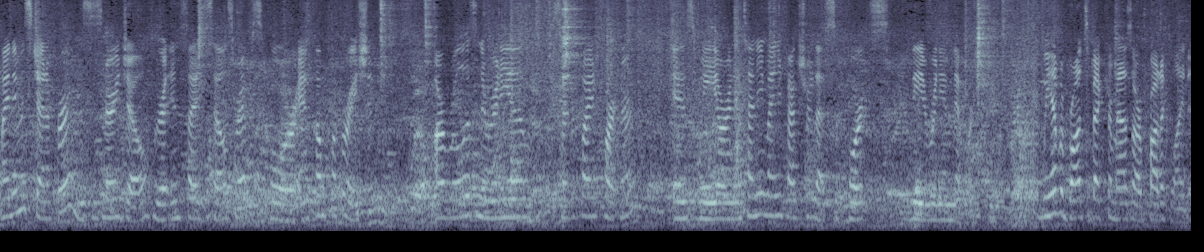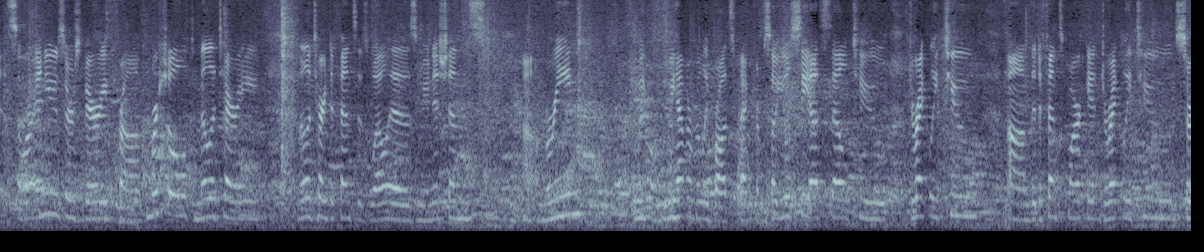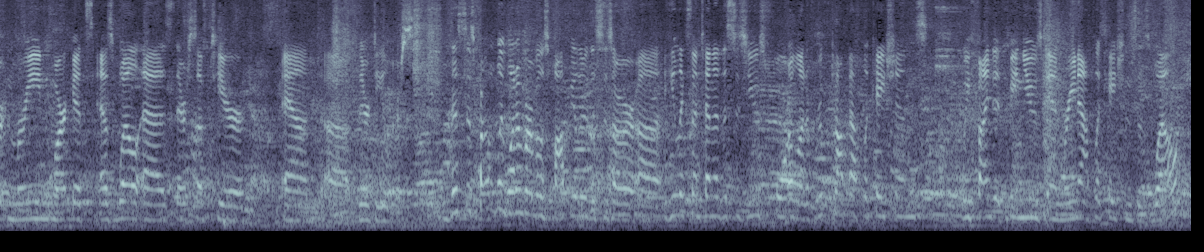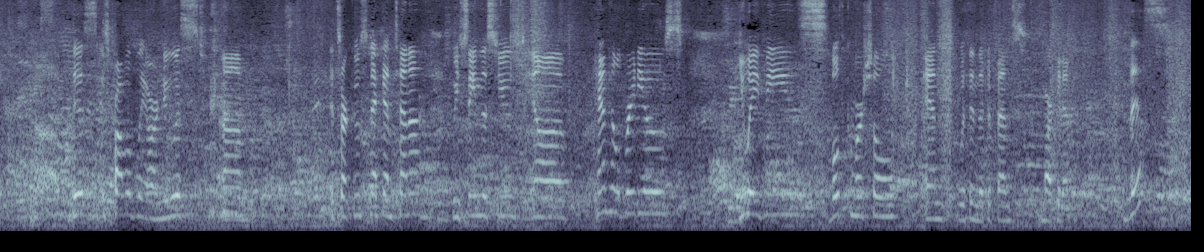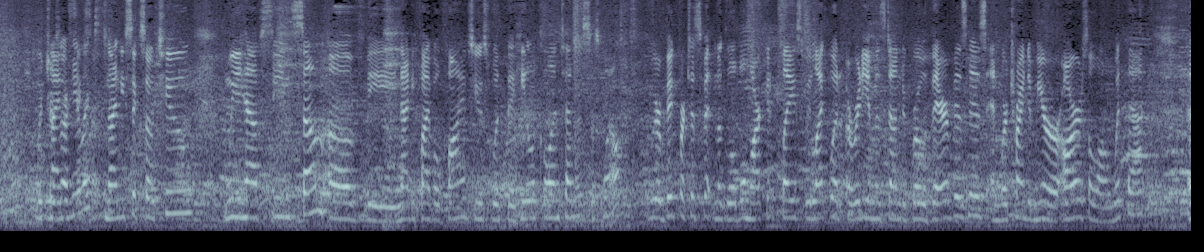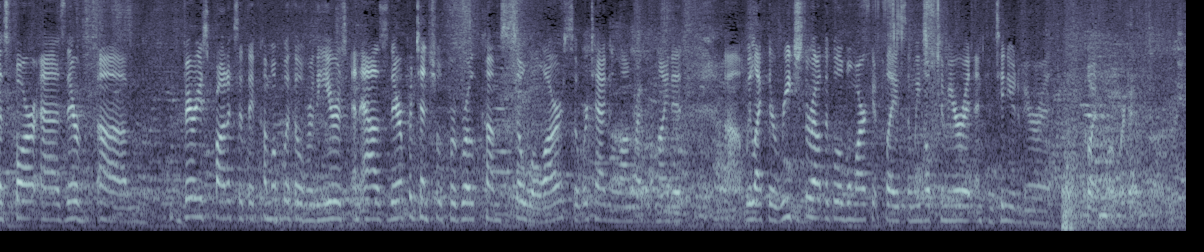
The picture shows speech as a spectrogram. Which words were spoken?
My name is Jennifer. and This is Mary Jo. We're at inside sales reps for Antcom Corporation. Our role is an Iridium certified partner is we are an antenna manufacturer that supports the Iridium network. We have a broad spectrum as our product line is. So our end users vary from commercial to military, military defense as well as munitions, uh, marine. We, we have a really broad spectrum. So you'll see us sell to directly to um, the defense market, directly to certain marine markets, as well as their sub-tier and uh, their dealers. This is probably one of our most popular. This is our uh, Helix antenna. This is used for a lot of rooftop applications. We find it being used in marine applications as well. Uh, this is probably our newest. Um, it's our gooseneck antenna. We've seen this used in uh, handheld radios, UAVs, both commercial and within the defense market. This, which is our Helix 9602, we have seen some of the 9505s used with the helical antennas as well. We're a big participant in the global marketplace. We like what Iridium has done to grow their business, and we're trying to mirror ours along with that as far as their um, various products that they've come up with over the years, and as their potential for growth comes, so will ours. So we're tagging along right behind it. Uh, we like their reach throughout the global marketplace, and we hope to mirror it and continue to mirror it going forward.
